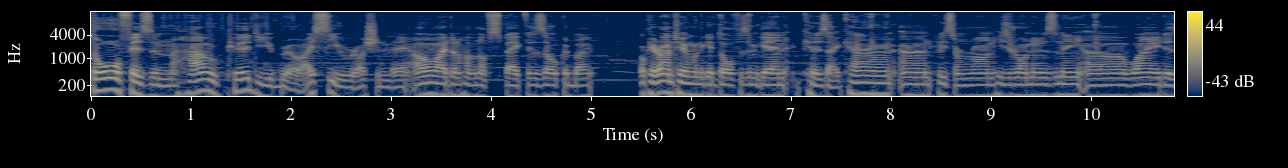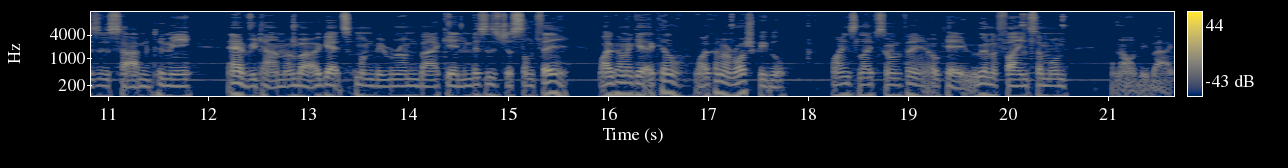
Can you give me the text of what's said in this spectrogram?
Dolphism, how could you, bro? I see you rushing there. Oh, I don't have enough spec. This is awkward, bite. Okay, round two, I'm gonna get Dolphism again, because I can, and please don't run, he's running, isn't he? Uh, why does this happen to me every time I'm about to get someone to be run back in? This is just unfair. Why can't I get a kill? Why can't I rush people? Why is life so unfair? Okay, we're gonna find someone, and I'll be back.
